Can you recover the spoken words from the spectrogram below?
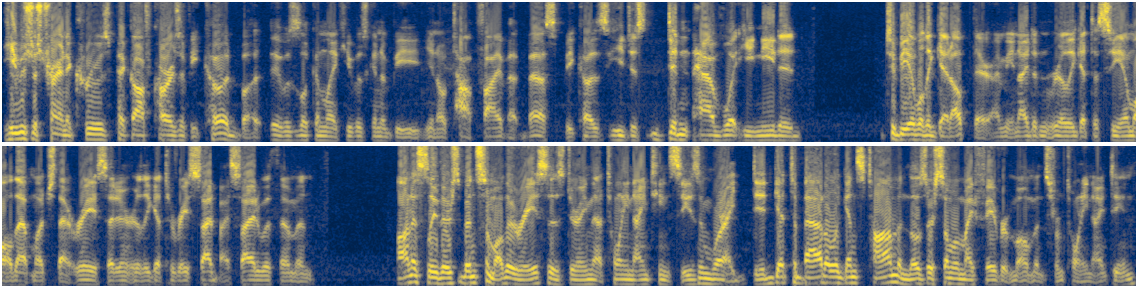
he was just trying to cruise pick off cars if he could but it was looking like he was going to be you know top five at best because he just didn't have what he needed to be able to get up there. I mean i didn't really get to see him all that much that race. I didn't really get to race side by side with him. And honestly, there's been some other races during that 2019 season where I did get to battle against Tom, and those are some of my favorite moments from 2019.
